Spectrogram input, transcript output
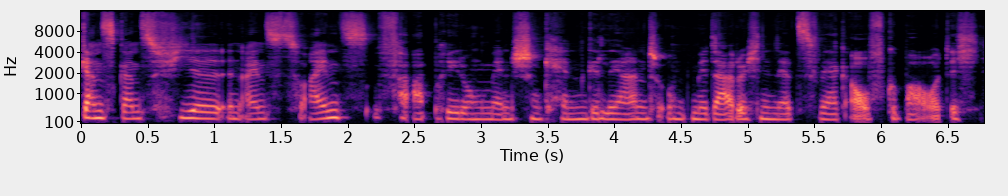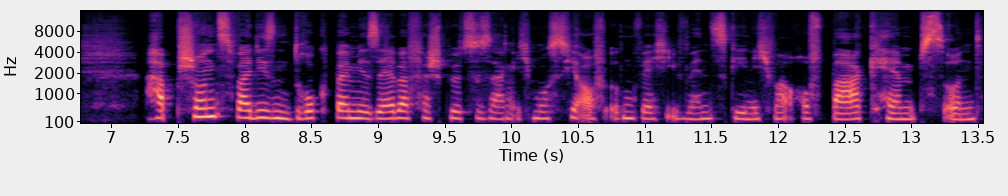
ganz, ganz viel in eins zu eins Verabredungen Menschen kennengelernt und mir dadurch ein Netzwerk aufgebaut. Ich habe schon zwar diesen Druck bei mir selber verspürt zu sagen, ich muss hier auf irgendwelche Events gehen. Ich war auch auf Barcamps und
